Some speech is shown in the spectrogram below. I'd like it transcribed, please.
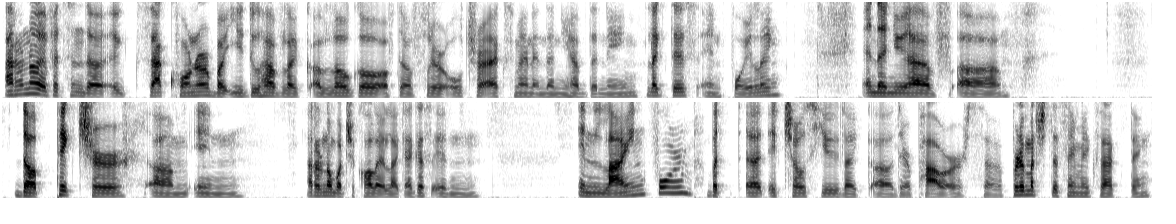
I don't know if it's in the exact corner, but you do have like a logo of the Fleer Ultra X-Men and then you have the name like this in foiling. And then you have uh, the picture um, in I don't know what you call it. Like I guess in in line form, but uh, it shows you like uh, their power. So pretty much the same exact thing.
